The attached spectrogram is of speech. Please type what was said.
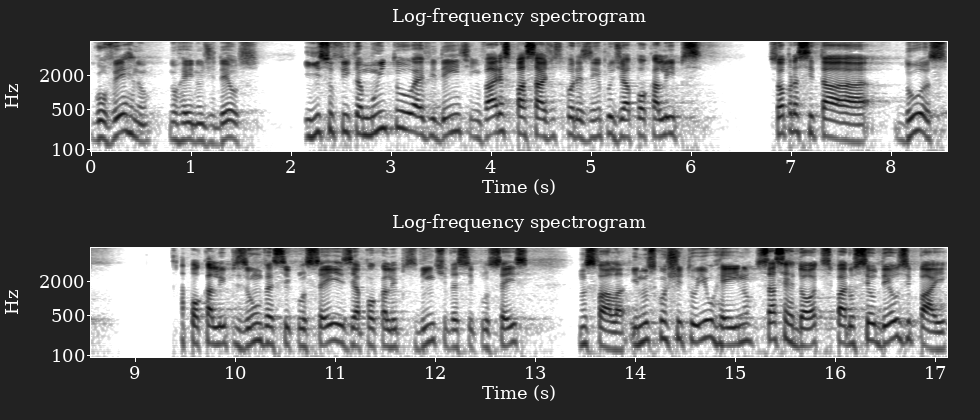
governo no reino de Deus. E isso fica muito evidente em várias passagens, por exemplo, de Apocalipse. Só para citar duas, Apocalipse 1, versículo 6 e Apocalipse 20, versículo 6, nos fala: E nos constituiu reino, sacerdotes para o seu Deus e Pai,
